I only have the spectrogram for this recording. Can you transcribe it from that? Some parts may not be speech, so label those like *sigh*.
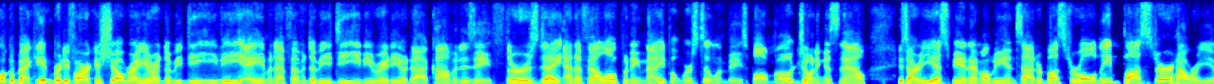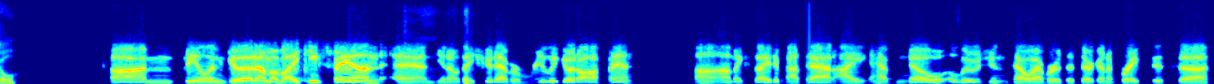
Welcome back in, Brady Farkas show right here on WDEV, AM and FM, and WDEVradio.com. It is a Thursday NFL opening night, but we're still in baseball mode. Joining us now is our ESPN MLB insider, Buster Olney. Buster, how are you? I'm feeling good. I'm a Vikings fan, and, you know, they should have a really good offense. Uh, I'm excited about that. I have no illusions, however, that they're going to break this uh,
